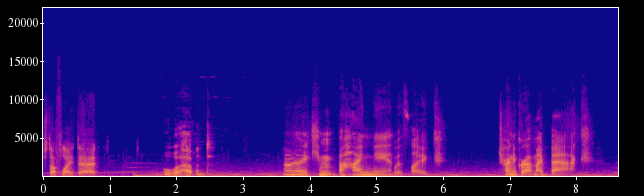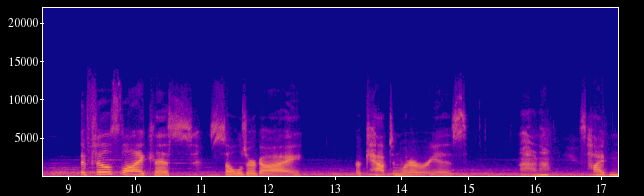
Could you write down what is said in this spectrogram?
stuff like that. Well, what happened? I don't know. He came behind me and was like trying to grab my back. It feels like this soldier guy or captain, whatever he is. I don't know. He's hiding.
